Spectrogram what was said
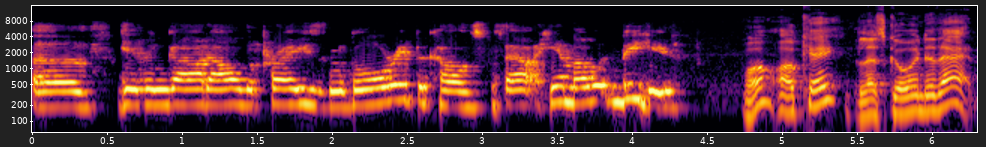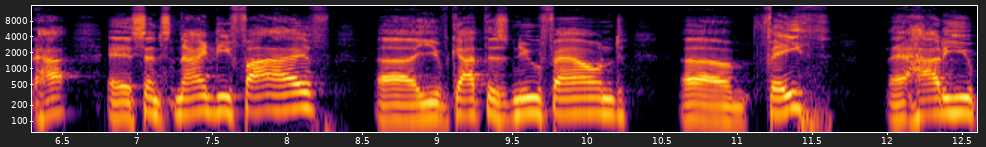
of giving God all the praise and glory because without Him, I wouldn't be here. well okay let's go into that. How, uh, since 95 uh, you've got this newfound um, faith. How do you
